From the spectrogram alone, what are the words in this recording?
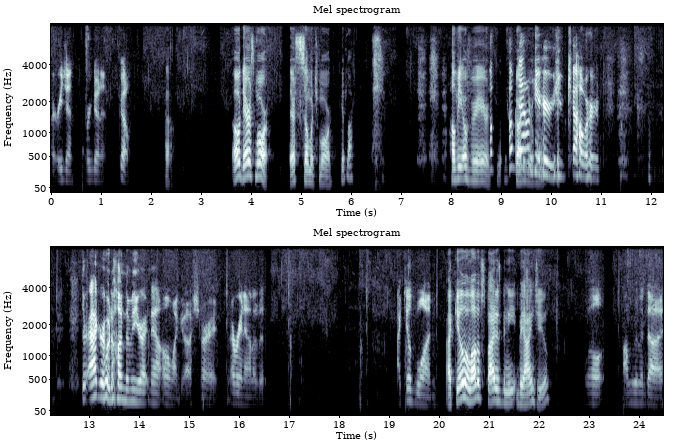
Alright, regen. We're doing it. Go. Oh, Oh, there's more. There's so much more. Good luck. I'll be over here. Come, come down here, you coward. They're aggroed onto me right now. Oh my gosh. Alright. I ran out of it. I killed one. I killed a lot of spiders beneath, behind you. Well, I'm gonna die.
